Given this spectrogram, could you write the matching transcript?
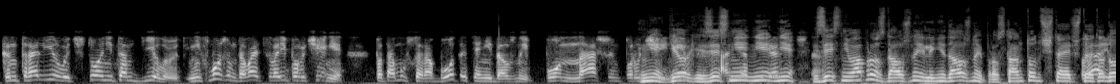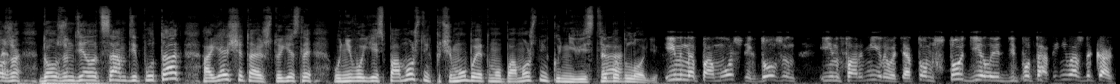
контролировать, что они там делают, не сможем давать свои поручения, потому что работать они должны по нашим поручениям. Нет, Георгий, здесь не, не, не, здесь не вопрос, должны или не должны. Просто Антон считает, что Правильно. это должен, должен делать сам депутат, а я считаю, что если у него есть помощник, почему бы этому помощнику не вести да, бы блоги? Именно помощник должен информировать о том, что делает депутат. И неважно как,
